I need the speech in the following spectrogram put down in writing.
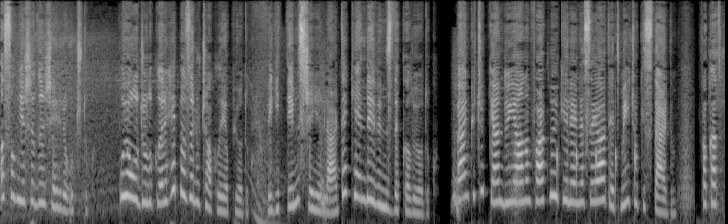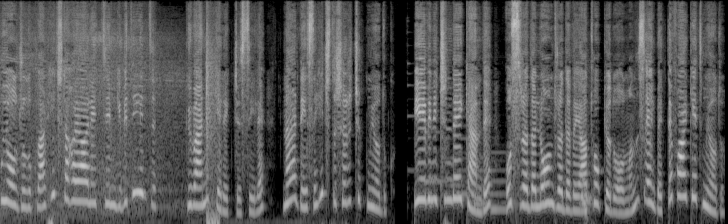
asıl yaşadığı şehre uçtuk. Bu yolculukları hep özel uçakla yapıyorduk ve gittiğimiz şehirlerde kendi evimizde kalıyorduk. Ben küçükken dünyanın farklı ülkelerine seyahat etmeyi çok isterdim. Fakat bu yolculuklar hiç de hayal ettiğim gibi değildi. Güvenlik gerekçesiyle neredeyse hiç dışarı çıkmıyorduk. Bir evin içindeyken de o sırada Londra'da veya Tokyo'da olmanız elbette fark etmiyordu.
